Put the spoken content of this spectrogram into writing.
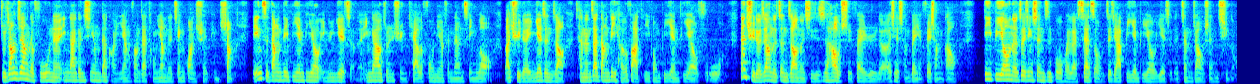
主张这样的服务呢，应该跟信用贷款一样，放在同样的监管水平上。因此，当地 BNPL 营运业者呢，应该要遵循 California Financing Law 来取得营业证照，才能在当地合法提供 BNPL 服务。但取得这样的证照呢，其实是耗时费日的，而且成本也非常高。DBO 呢，最近甚至驳回了 Sezzle 这家 BNPL 业者的证照申请哦。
